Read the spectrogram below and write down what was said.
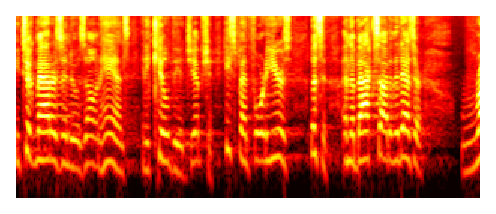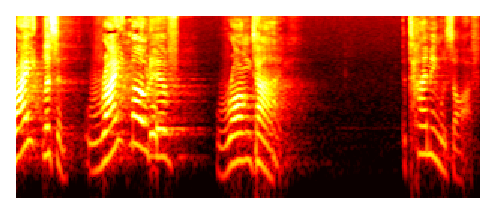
He took matters into his own hands and he killed the Egyptian. He spent 40 years, listen, in the backside of the desert. Right, listen, right motive, wrong time. The timing was off.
